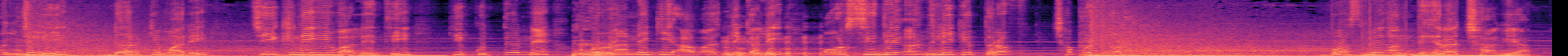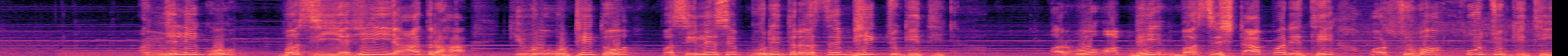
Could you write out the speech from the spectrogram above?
अंजलि डर के मारे चीखने ही वाली थी कि कुत्ते ने गुर्राने की आवाज़ निकाली और सीधे अंजलि की तरफ़ छपट पड़ा। बस में अंधेरा छा गया। अंजलि को बस यही याद रहा कि वो उठी तो पसीने से पूरी तरह से भीग चुकी थी और वो अब भी बस स्टॉप पर ही थी और सुबह हो चुकी थी।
